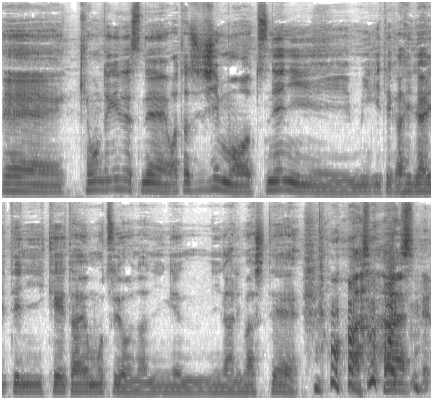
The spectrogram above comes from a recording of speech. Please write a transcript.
えー、基本的にですね、私自身も常に右手か左手に携帯を持つような人間になりまして、すごいですね。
